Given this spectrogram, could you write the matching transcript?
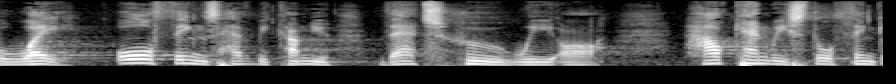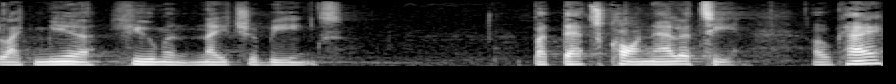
away. All things have become new. That's who we are. How can we still think like mere human nature beings? But that's carnality. Okay?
